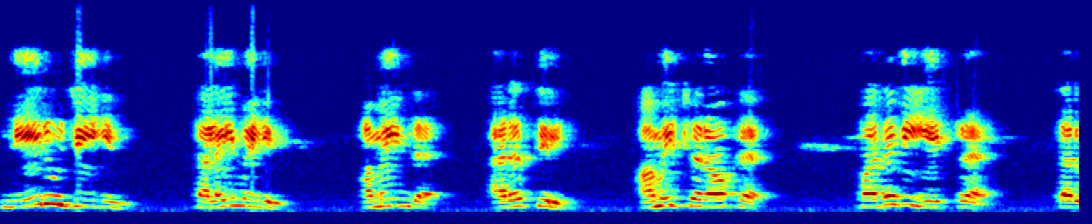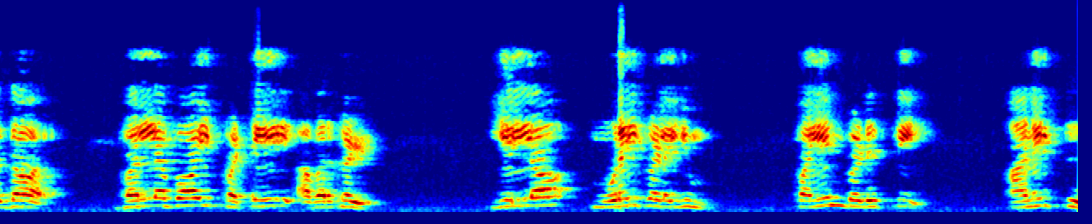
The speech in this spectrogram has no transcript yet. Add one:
நேருஜியின் தலைமையில் அமைந்த அரசில் அமைச்சராக பதவியேற்ற சர்தார் வல்லபாய் பட்டேல் அவர்கள் எல்லா முறைகளையும் பயன்படுத்தி அனைத்து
